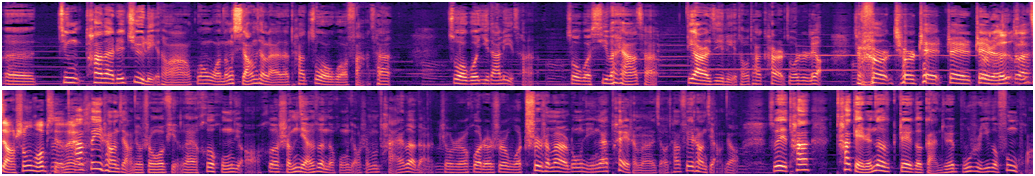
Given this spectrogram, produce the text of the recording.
呃，经他在这剧里头啊，光我能想起来的，他做过法餐，做过意大利餐，做过西班牙餐。第二季里头，他开始做日料，就是就是这这这人很讲生活品味，他非常讲究生活品味，喝红酒，喝什么年份的红酒，什么牌子的，就是或者是我吃什么样的东西应该配什么样的酒，他非常讲究，所以他他给人的这个感觉不是一个疯狂。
